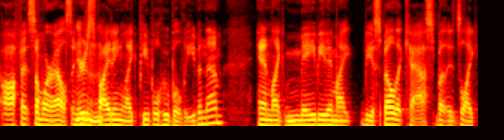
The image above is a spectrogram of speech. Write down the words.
off at somewhere else, and you're just Mhm. fighting like people who believe in them, and like maybe they might be a spell that casts, but it's like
